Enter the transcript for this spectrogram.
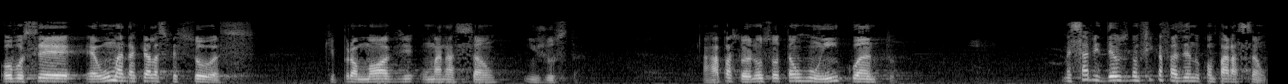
Ou você é uma daquelas pessoas que promove uma nação injusta? Ah, pastor, eu não sou tão ruim quanto. Mas sabe, Deus não fica fazendo comparação.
